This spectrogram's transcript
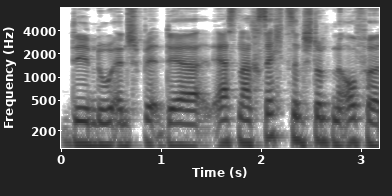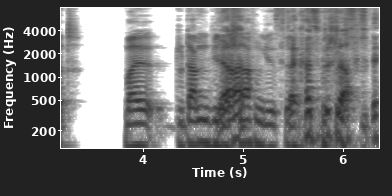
den du der erst nach 16 Stunden aufhört weil du dann wieder ja, schlafen gehst. Da kannst du schlafen.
